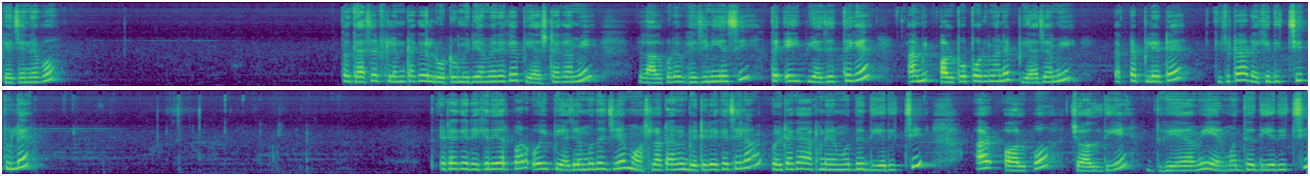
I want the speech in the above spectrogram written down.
ভেজে নেব। তো গ্যাসের ফ্লেমটাকে লো টু মিডিয়ামে রেখে পেঁয়াজটাকে আমি লাল করে ভেজে নিয়েছি। তো এই পেঁয়াজের থেকে আমি অল্প পরিমাণে পেঁয়াজ আমি একটা প্লেটে কিছুটা রেখে দিচ্ছি তুলে। এটাকে রেখে দেওয়ার পর ওই পেঁয়াজের মধ্যে যে মশলাটা আমি বেটে রেখেছিলাম, ওইটাকে এখন এর মধ্যে দিয়ে দিচ্ছি। আর অল্প জল দিয়ে ধুয়ে আমি এর মধ্যে দিয়ে দিচ্ছি।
